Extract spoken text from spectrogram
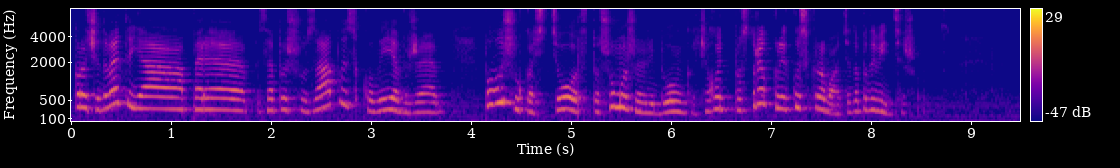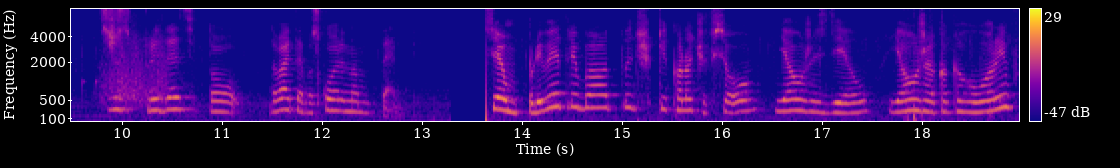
Коротше, давайте я перезапишу запис, коли я вже повишу костер, спашу може ребенка, чи хоч построю якусь кровать, а то подивіться, що у нас. Зараз прийдеться, то давайте в ускоренном темпе. Всем привет, ребяточки. Короче, все, я уже сделал. Я уже, как и говорив,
